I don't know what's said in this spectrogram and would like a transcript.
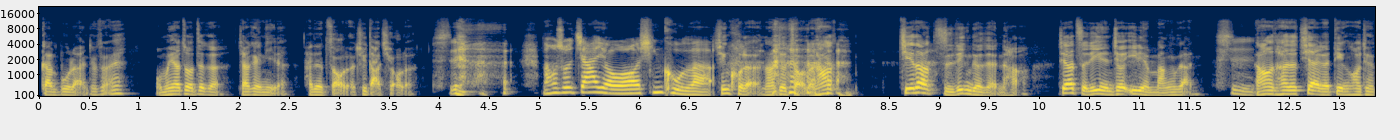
干部来，就说，哎，我们要做这个，交给你了，他就走了，去打球了。是，然后说加油哦，辛苦了，辛苦了，然后就走了，然后。接到指令的人哈，接到指令人就一脸茫然，是，然后他就下一个电话，就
